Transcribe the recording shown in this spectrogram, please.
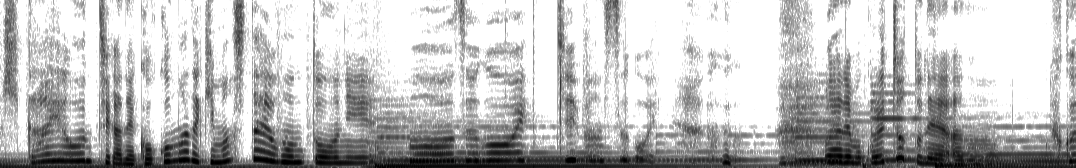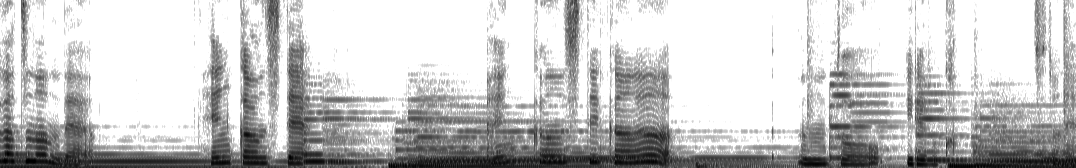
機械音痴がねここまで来ましたよ本当に。もうすごい。自分すごい。まあでもこれちょっとねあの複雑なんで変換して変換してからうんと入れるのか。ちょっとね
